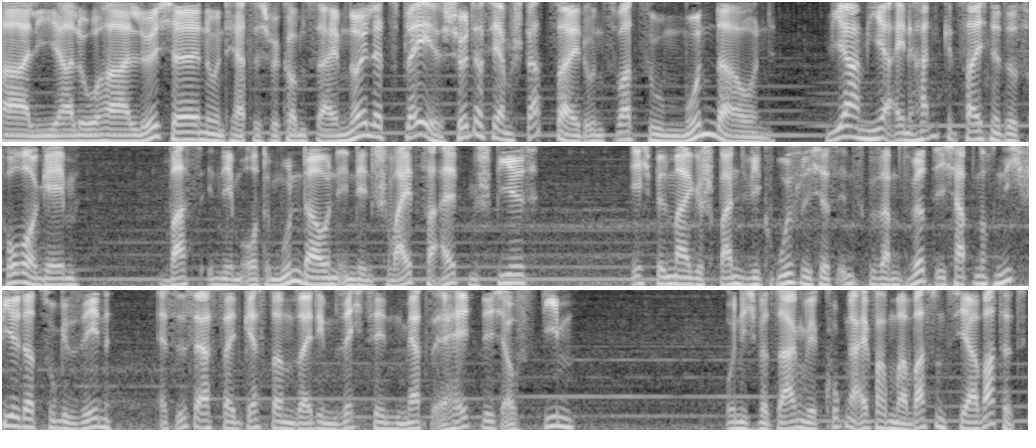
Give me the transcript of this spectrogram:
Halli, hallo, hallöchen und herzlich willkommen zu einem neuen Let's Play. Schön, dass ihr am Start seid und zwar zu Mundaun. Wir haben hier ein handgezeichnetes Horrorgame, was in dem Ort Mundaun in den Schweizer Alpen spielt. Ich bin mal gespannt, wie gruselig es insgesamt wird. Ich habe noch nicht viel dazu gesehen. Es ist erst seit gestern, seit dem 16. März erhältlich auf Steam. Und ich würde sagen, wir gucken einfach mal, was uns hier erwartet.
